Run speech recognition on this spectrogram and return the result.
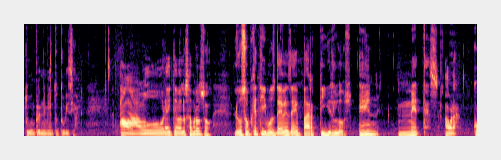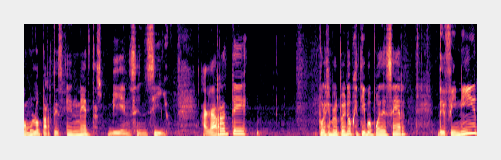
tu, emprendimiento, tu visión. Ahora ahí te va lo sabroso. Los objetivos debes de partirlos en metas. Ahora, ¿cómo lo partes en metas? Bien sencillo. Agárrate, por ejemplo, el primer objetivo puede ser definir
